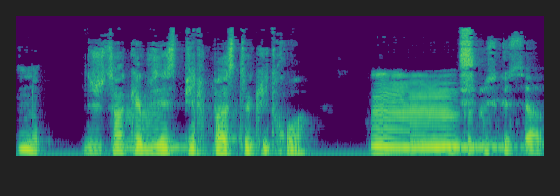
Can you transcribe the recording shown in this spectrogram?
Non. Je sens qu'elle vous inspire pas cette Q3. Hmm, un peu plus que ça.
